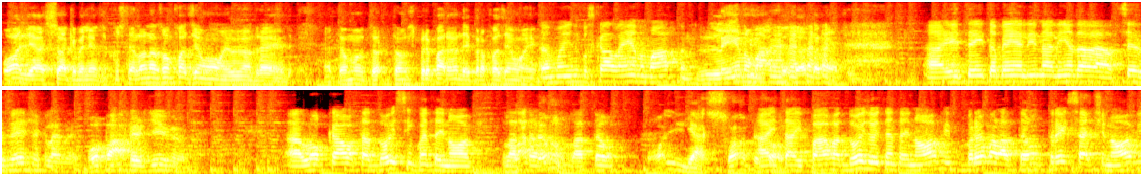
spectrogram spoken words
Olha só que beleza, costelão nós vamos fazer um, eu e o André ainda. Estamos preparando aí para fazer um aí. Estamos indo buscar lenha no mato, né? Lenha no mato, exatamente. Aí tem também ali na linha da cerveja, Kleber. Opa! Imperdível. A local tá 2,59. Latão? Latão. Latão. Olha só, pessoal. A Itaipava 2,89. Brahma Latão 3,79.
